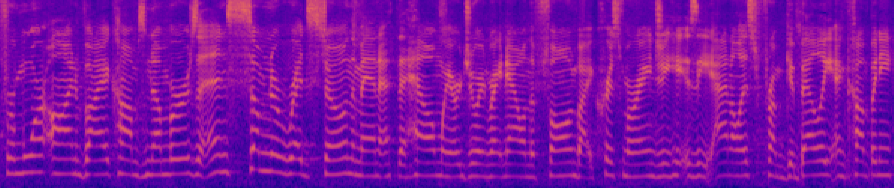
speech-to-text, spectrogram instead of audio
For more on Viacom's numbers and Sumner Redstone, the man at the helm, we are joined right now on the phone by Chris Marangi. He is the analyst from Gabelli and Company.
